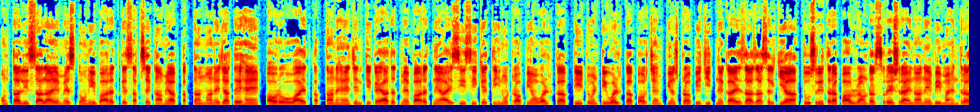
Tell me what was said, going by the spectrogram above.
उनतालीस साल एम एस धोनी भारत के सबसे कामयाब कप्तान माने जाते हैं और वो वायद कप्तान हैं जिनकी क्यादत में भारत ने आईसीसी के तीनों ट्रॉफियाँ world cup, T twenty world cup और चैंपियंस ट्रॉफी जीतने का एजाज हासिल किया। दूसरी तरफ़ ऑलराउंडर सुरेश रैना ने भी महेंद्र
